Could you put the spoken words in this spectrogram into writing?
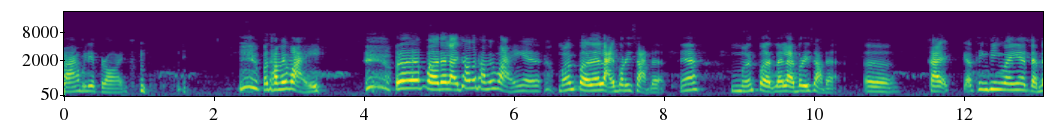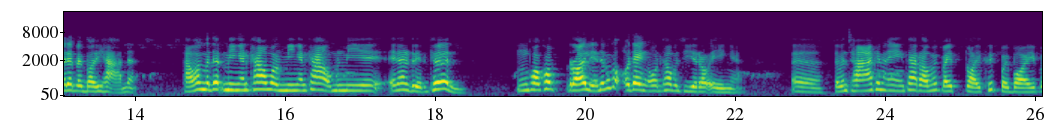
ร้างไปเรียบร้อย ว่าทำไม่ไหวเออเปิดหลายๆช่องก็ทำไม่ไหวไงเหมือนเปิดหลายๆบริษัทอะเนี่ยเหมือนเปิดหลาย ๆ บริษัทอะเออขายทิ้งทิ้งๆไว้ไงแต่ไม่ได้ไปบริหารน่ะถามว่ามันได้มีเงินเข้ามันมีเงินเข้ามันมีไอ้นั่นเหรียญขึ้นพอครบร้อยเหรียญเนี่ยมันก็เด้งโอนเข้าบัญชีเราเองไงเออ แต่มันช้าแค่นั้นเอง ถ้าเราไม่ไปปล่อยคลิปบ่อย ๆ ไป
